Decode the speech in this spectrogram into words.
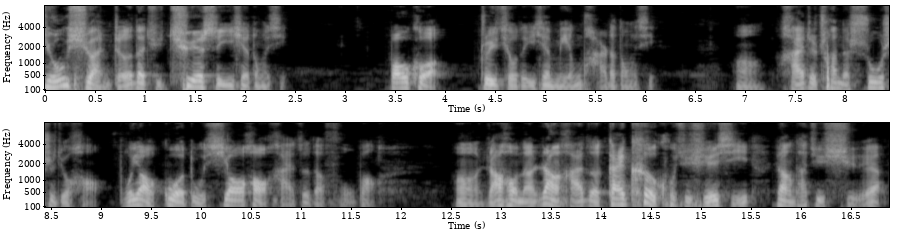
有选择的去缺失一些东西，包括追求的一些名牌的东西。嗯，孩子穿的舒适就好，不要过度消耗孩子的福报。嗯，然后呢，让孩子该刻苦去学习，让他去学，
